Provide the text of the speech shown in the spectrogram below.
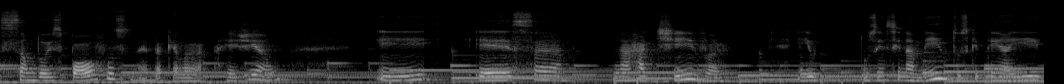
são dois povos né, daquela região e essa narrativa e o, os ensinamentos que tem aí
